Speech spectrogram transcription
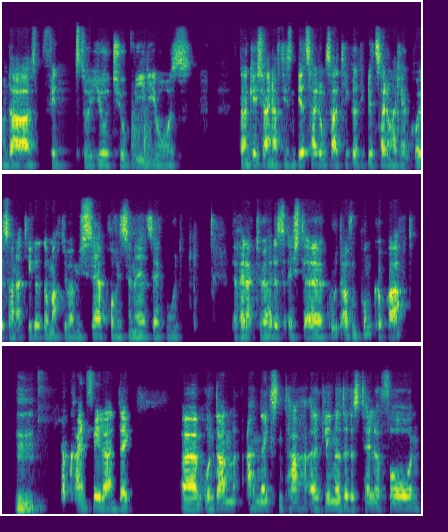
und da findest du YouTube-Videos. Dann gehe ich ein auf diesen Bildzeitungsartikel. Die Bildzeitung hat ja einen größeren Artikel gemacht über mich, sehr professionell, sehr gut. Der Redakteur hat es echt äh, gut auf den Punkt gebracht. Mhm. Ich habe keinen Fehler entdeckt. Ähm, und dann am nächsten Tag äh, klingelte das Telefon.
